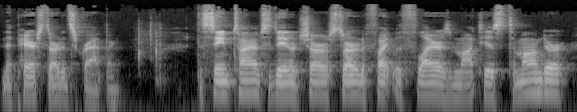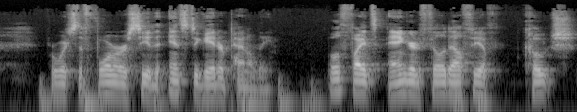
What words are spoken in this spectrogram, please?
and the pair started scrapping. At the same time, Zdeno Chara started a fight with Flyers Mattias Timander, for which the former received the instigator penalty. Both fights angered Philadelphia coach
